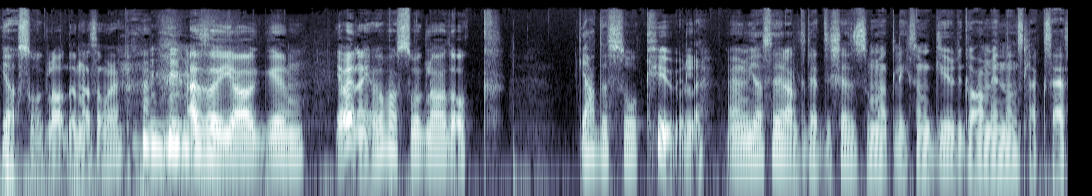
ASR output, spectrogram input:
Jag är så glad den här sommaren. alltså jag, ehm, jag vet inte, jag var bara så glad och jag hade så kul. Ehm, Jag säger alltid att det känns som att liksom Gud gav mig någon slags här,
